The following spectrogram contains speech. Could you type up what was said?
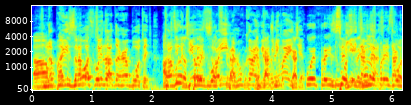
а, На производстве так. надо работать. А где у нас делать производство? своими Как? руками, Покажите, понимаете? Какое производство? Нас тогда, производство?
